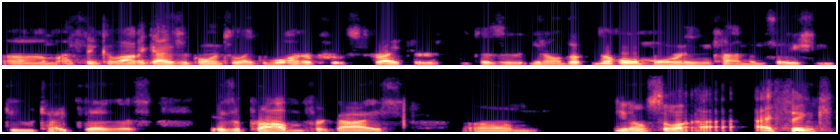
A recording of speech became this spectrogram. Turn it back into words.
Um, I think a lot of guys are going to like waterproof strikers because of you know the, the whole morning condensation dew type thing is is a problem for guys. Um, you know, so I, I think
